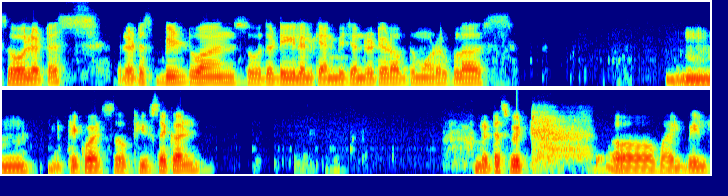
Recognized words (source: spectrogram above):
So let us let us build one so the DLL can be generated of the model class. Mm, it requires a few seconds. Let us wait uh, while build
